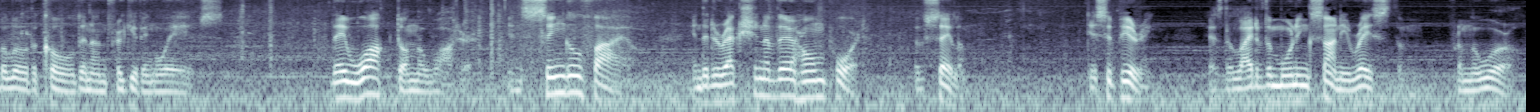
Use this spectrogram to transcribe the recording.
below the cold and unforgiving waves. They walked on the water in single file in the direction of their home port of Salem, disappearing as the light of the morning sun erased them from the world.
